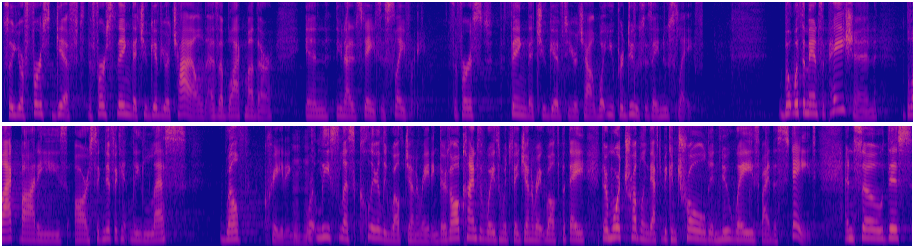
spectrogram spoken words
So, your first gift, the first thing that you give your child as a black mother, in the United States is slavery. It's the first thing that you give to your child. What you produce is a new slave. But with emancipation, black bodies are significantly less wealth creating mm-hmm. or at least less clearly wealth generating there's all kinds of ways in which they generate wealth but they they're more troubling they have to be controlled in new ways by the state and so this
